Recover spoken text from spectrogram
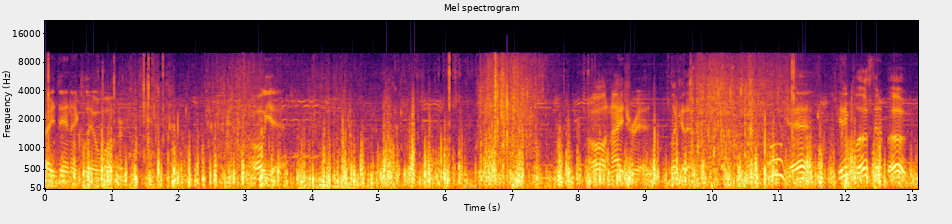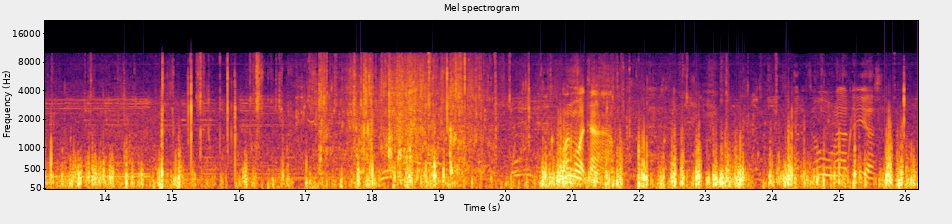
right there in that clear water. Oh yeah. Oh, nice red. Look at that. Oh yeah. Getting close to the boat. One more time. Got its own ideas.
